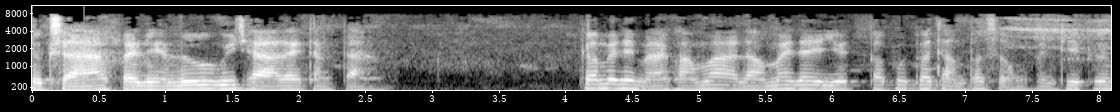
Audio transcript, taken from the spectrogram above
ศึกษาไปเรียนรู้วิชาอะไรต่างๆ ก็ไม่ได้หมายความว่าเราไม่ได้ยึดพระพุทธพระธรรมพระสงฆ์เป็นที่พึ่ง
